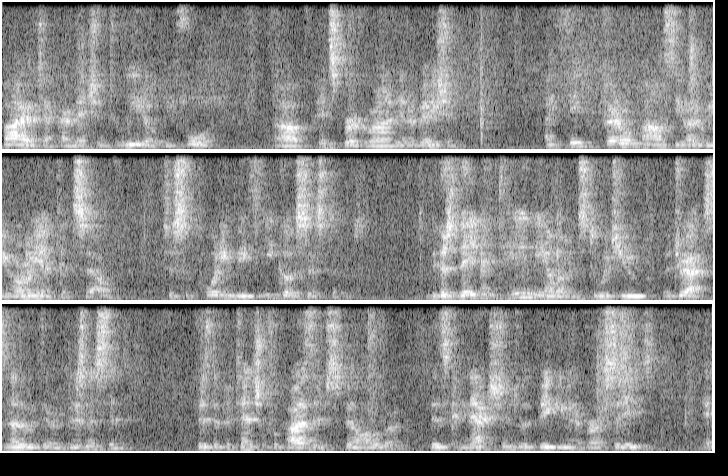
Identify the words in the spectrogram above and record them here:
biotech. I mentioned Toledo before, uh, Pittsburgh around innovation. I think federal policy ought to reorient itself to supporting these ecosystems because they contain the elements to which you address. In other words, there are businesses, there's the potential for positive spillover, there's connections with big universities, eh,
